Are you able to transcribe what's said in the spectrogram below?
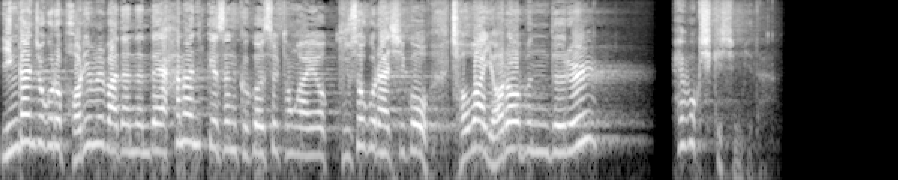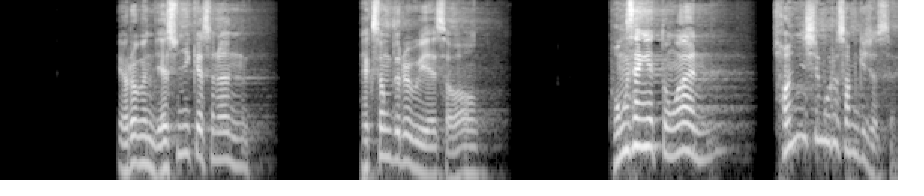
인간적으로 버림을 받았는데 하나님께서는 그것을 통하여 구속을 하시고 저와 여러분들을 회복시키십니다. 여러분, 예수님께서는 백성들을 위해서 공생애 동안 전심으로 섬기셨어요.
